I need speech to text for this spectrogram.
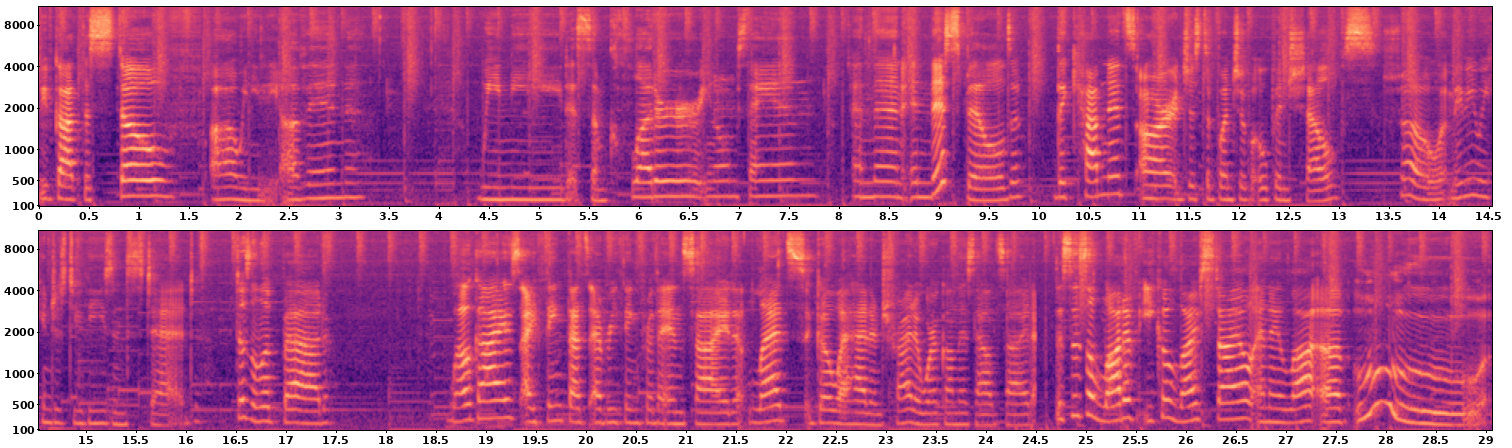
We've got the stove. Oh, we need the oven. We need some clutter, you know what I'm saying? And then in this build, the cabinets are just a bunch of open shelves. So maybe we can just do these instead. Doesn't look bad. Well guys, I think that's everything for the inside. Let's go ahead and try to work on this outside. This is a lot of eco lifestyle and a lot of, ooh,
